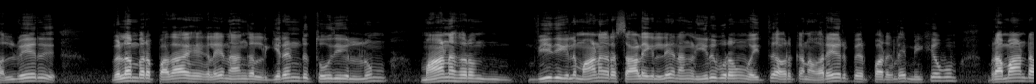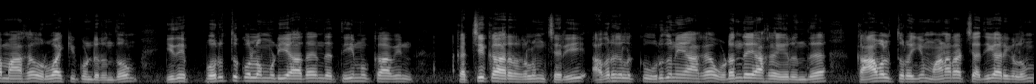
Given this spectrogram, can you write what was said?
பல்வேறு விளம்பர பதாகைகளை நாங்கள் இரண்டு தொகுதிகளிலும் மாநகரம் வீதிகளிலும் மாநகர சாலைகளிலே நாங்கள் இருபுறமும் வைத்து அவருக்கான வரவேற்பு ஏற்பாடுகளை மிகவும் பிரம்மாண்டமாக உருவாக்கி கொண்டிருந்தோம். இதை பொறுத்து கொள்ள முடியாத இந்த திமுகவின் கட்சிக்காரர்களும் சரி அவர்களுக்கு உறுதுணையாக உடந்தையாக இருந்த காவல்துறையும் மாநகராட்சி அதிகாரிகளும்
